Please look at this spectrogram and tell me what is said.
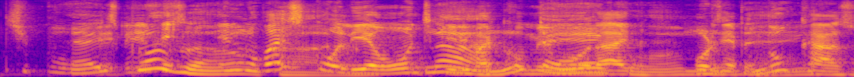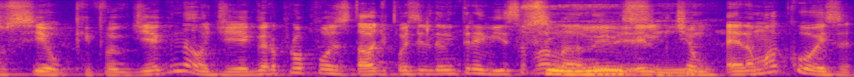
tipo, É ele- explosão, ele, ele não vai cara. escolher onde que Não, ele vai comemorar. como, Por exemplo, no caso seu, que foi o Diego, não, o Diego era proposital, depois ele deu entrevista falando. ele, ele sim. tinha- era uma coisa.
